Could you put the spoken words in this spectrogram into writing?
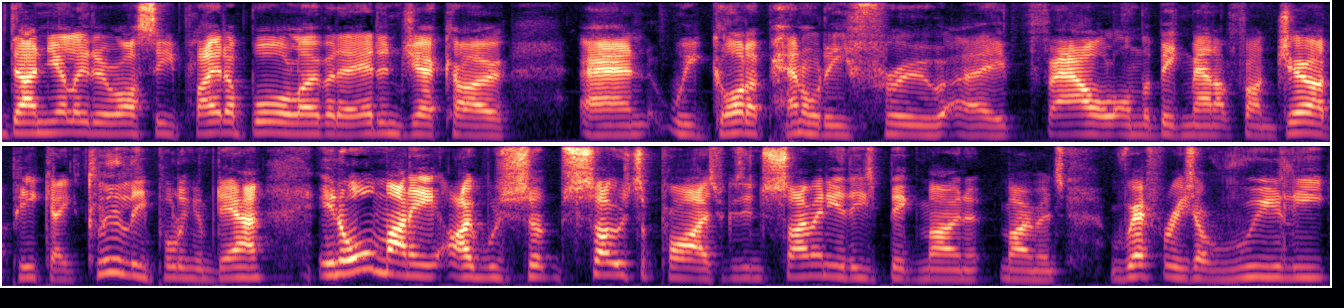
Daniele De Rossi played a ball over to Edin Dzeko, and we got a penalty through a foul on the big man up front. Gerard Piqué clearly pulling him down. In all money, I was so, surprised because in so many of these big mo- moments, referees are really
